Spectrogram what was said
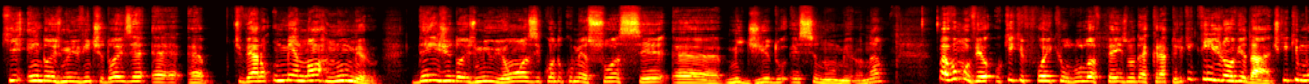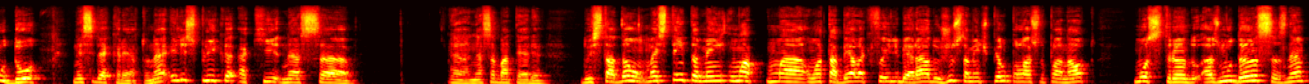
que em 2022 é, é, é, tiveram o menor número desde 2011, quando começou a ser é, medido esse número. Né? Mas vamos ver o que, que foi que o Lula fez no decreto dele. O que, que tem de novidade? O que, que mudou nesse decreto? Né? Ele explica aqui nessa, uh, nessa matéria do Estadão, mas tem também uma, uma, uma tabela que foi liberado justamente pelo Palácio do Planalto, mostrando as mudanças, né?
